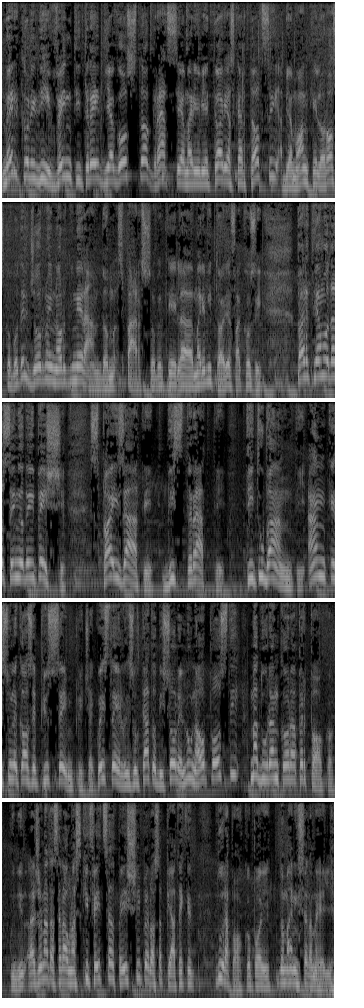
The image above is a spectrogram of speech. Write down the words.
Mercoledì 23 di agosto, grazie a Maria Vittoria Scartozzi, abbiamo anche l'oroscopo del giorno in ordine random, sparso, perché la Maria Vittoria fa così. Partiamo dal segno dei pesci, spaesati, distratti, titubanti anche sulle cose più semplici. Questo è il risultato di sole e luna opposti, ma dura ancora per poco. Quindi la giornata sarà una schifezza, pesci, però sappiate che dura poco, poi domani sarà meglio.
